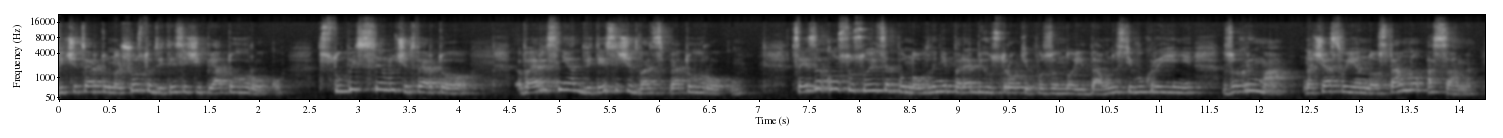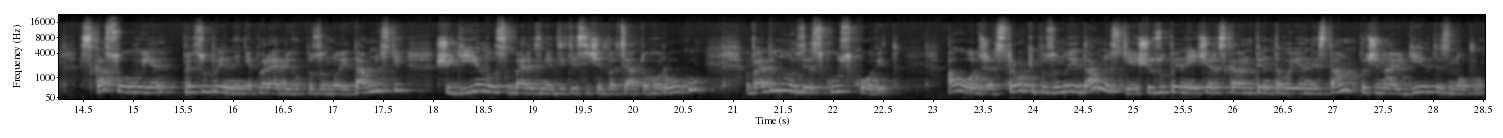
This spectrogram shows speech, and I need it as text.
від 4.06.2005 року. Вступить в силу 4 вересня 2025 року. Цей закон стосується поновлення перебігу строків позовної давності в Україні, зокрема на час воєнного стану, а саме скасовує призупинення перебігу позовної давності, що діяло з березня 2020 року, введеного в зв'язку з ковід. А отже, строки позовної давності, що зупинені через карантин та воєнний стан, починають діяти знову.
